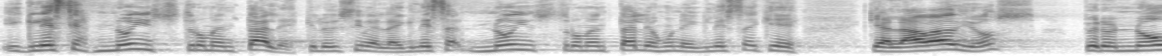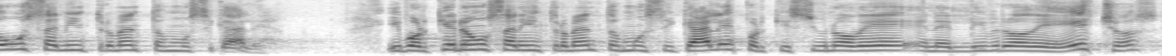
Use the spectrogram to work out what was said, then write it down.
iglesias no instrumentales. Que lo dice, la iglesia no instrumental es una iglesia que, que alaba a Dios, pero no usan instrumentos musicales. ¿Y por qué no usan instrumentos musicales? Porque si uno ve en el libro de Hechos,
